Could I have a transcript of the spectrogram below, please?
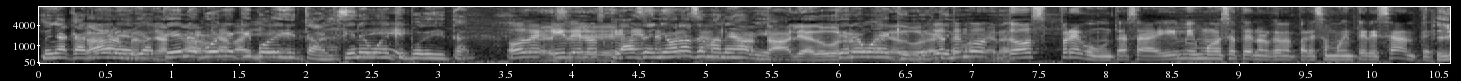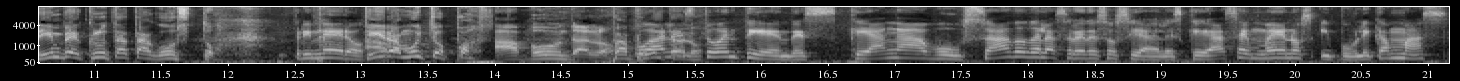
Doña Carmen Carmen, Heredia. doña tiene Carmen. buen equipo Caballero. digital. Ah, tiene buen sí. equipo digital. O de- y de Sí. los que La señora se necesitan. maneja bien. Natalia Dura, Tiene buen Natalia equipo. Dura. Yo tengo manera. dos preguntas ahí mismo en ese tenor que me parece muy interesante. Limbe Cruz hasta agosto. Primero, Tira mucho post. Apúntalo. Pa- ¿cuáles apúntalo. tú entiendes que han abusado de las redes sociales, que hacen menos y publican más?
